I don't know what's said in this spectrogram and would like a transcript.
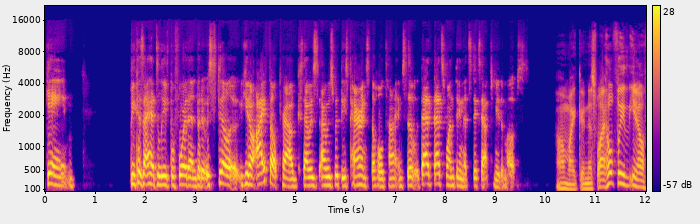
game because I had to leave before then, but it was still, you know, I felt proud because I was I was with these parents the whole time. So that that's one thing that sticks out to me the most. Oh my goodness. Well, I hopefully, you know,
